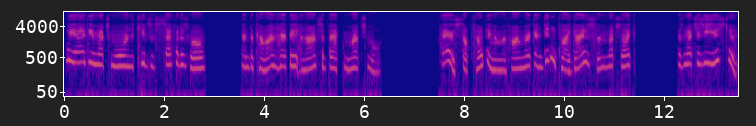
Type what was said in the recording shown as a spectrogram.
We argue much more and the kids have suffered as well and become unhappy and answer back much more. Harry stopped helping them with homework and didn't play games with them much like as much as he used to.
